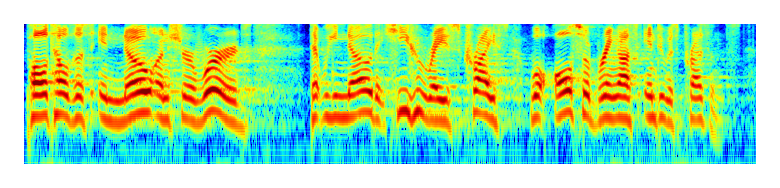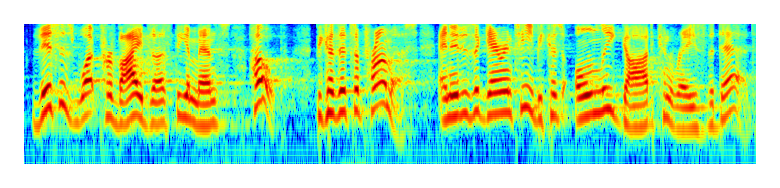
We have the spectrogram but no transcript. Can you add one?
Paul tells us in no unsure words that we know that he who raised Christ will also bring us into his presence. This is what provides us the immense hope because it's a promise and it is a guarantee because only God can raise the dead.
